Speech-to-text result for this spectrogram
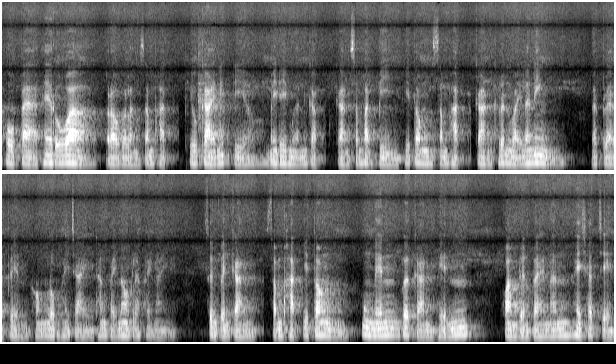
โอแปดให้รู้ว่าเรากำลังสัมผัสผิวกายนิดเดียว ไม่ได้เหมือนกับการสัมผัสบีที่ต้องสัมผัสการเคลื่อนไหวและนิ่ง และแปลเปลี่ยนของลมหายใจทั้งภายนอกและภายใน ซึ่งเป็นการสัมผัสที่ต้องมุ่งเน้นเพื่อการเห็นความเปลี่ยนแปลงนั้นให้ชัดเจน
